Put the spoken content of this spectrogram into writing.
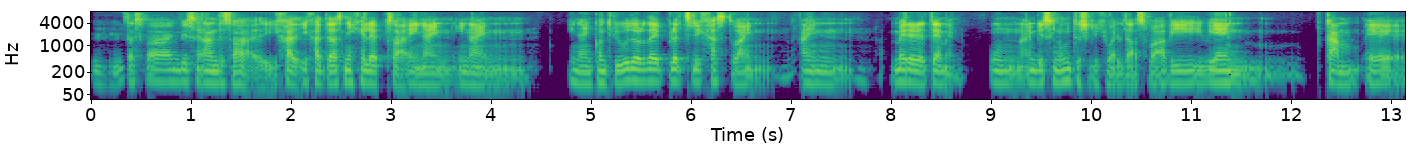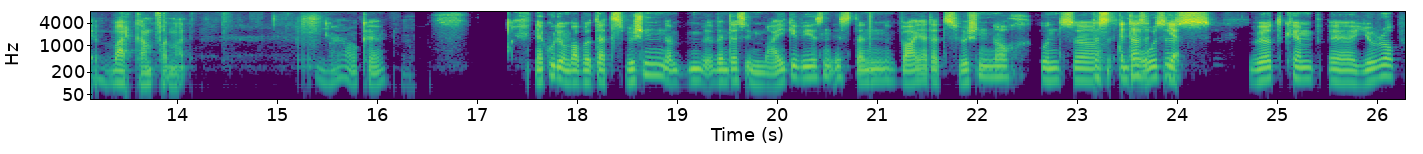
Mhm. Das war ein bisschen anders. Ich, ich hatte das nicht erlebt in ein, in ein, in ein Contributor Day. Plötzlich hast du ein, ein mehrere Themen und ein bisschen unterschiedlich, weil das war wie, wie ein Camp, äh, Wahlkampfformat. Ja, okay. Ja gut, aber dazwischen, wenn das im Mai gewesen ist, dann war ja dazwischen noch unser Das, das, ja, großes WordCamp äh, Europe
